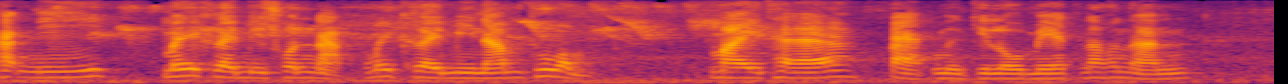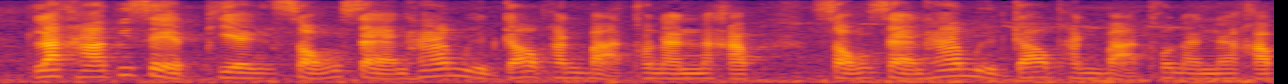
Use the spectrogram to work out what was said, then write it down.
คันนี้ไม่เคยมีชนหนัก ไม่เคยมีน้ำท่วม ไม่แท้ 80,000 กิโลเมตรเท่านั้น ราคาพิเศษเพียง 259,000 บาทเท่านั้นนะครับ 259,000 บาทเท่านั้นนะครับ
